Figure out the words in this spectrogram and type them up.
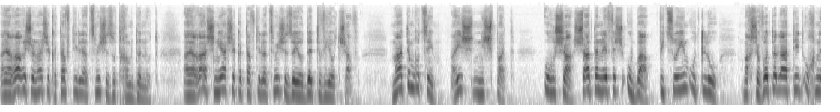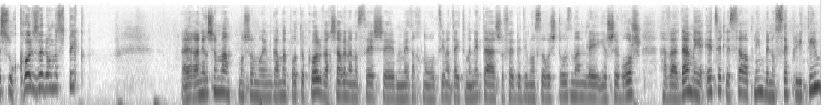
ההערה הראשונה שכתבתי לעצמי שזאת חמדנות. ההערה השנייה שכתבתי לעצמי שזה יעודד תביעות שווא. מה אתם רוצים? האיש נשפט, הורשע, שעת הנפש הובע, פיצויים הוטלו, מחשבות על העתיד הוכנסו, כל זה לא מספיק? ההערה נרשמה, כמו שאומרים, גם בפרוטוקול, ועכשיו אל הנושא שבאמת אנחנו רוצים, אתה התמנית, השופט בדימוס אורי שטרוזמן, ליושב ראש הוועדה המייעצת לשר הפנים בנושא פליטים.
